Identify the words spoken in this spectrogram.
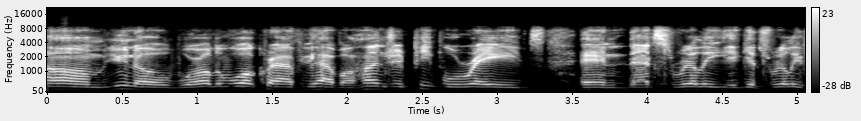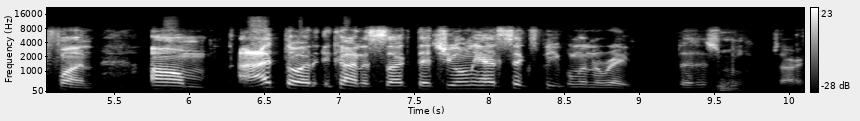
um, you know, World of Warcraft, you have a hundred people raids, and that's really it gets really fun. Um, I thought it kind of sucked that you only had six people in the raid. That's me. Sorry.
